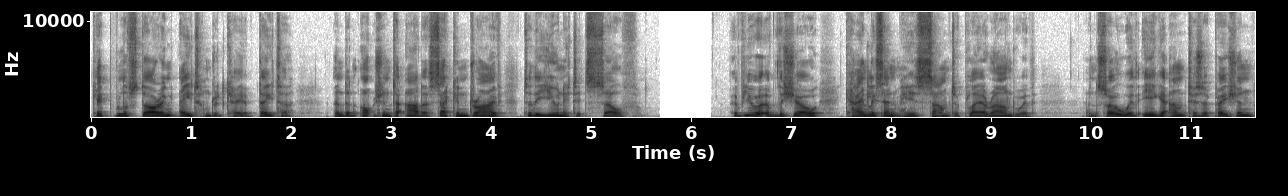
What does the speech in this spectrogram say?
capable of storing 800k of data, and an option to add a second drive to the unit itself. A viewer of the show kindly sent me his SAM to play around with, and so with eager anticipation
